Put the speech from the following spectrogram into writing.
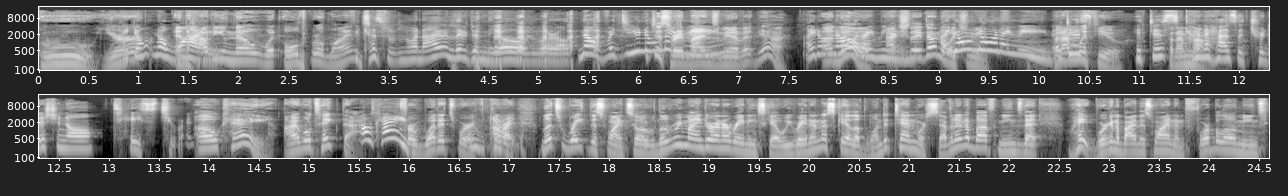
Ooh, you're. I don't know And how do you know what old world wine? because when I lived in the old world, no, but do you know? it just reminds mean? me of it. Yeah. I don't Uh, know no, what I mean. Actually, I don't know what I what don't you mean. know what I mean. But It I'm just- with you. It just kind of has a traditional taste to it. Okay, I will take that. Okay. For what it's worth. All right, let's rate this wine. So, a little reminder on our rating scale we rate on a scale of 1 to 10, where 7 and above means that, hey, we're going to buy this wine, and 4 below means,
